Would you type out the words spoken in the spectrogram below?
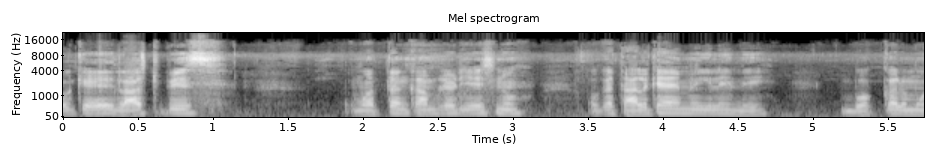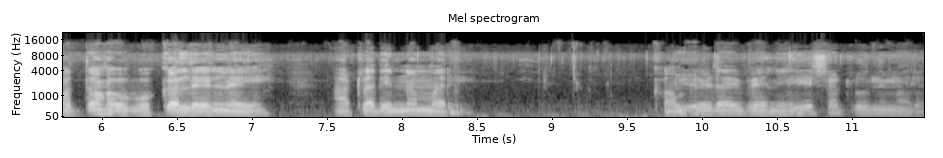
ఓకే లాస్ట్ పీస్ మొత్తం కంప్లీట్ చేసినాం. ఒక తలకాయ మిగిలింది. బొక్కలు మొత్తం బొక్కలు తేలినాయి. అట్లా తిన్నాం మరి. కంప్లీట్ అయిపోయింది. వేసినట్లుంది మరి?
